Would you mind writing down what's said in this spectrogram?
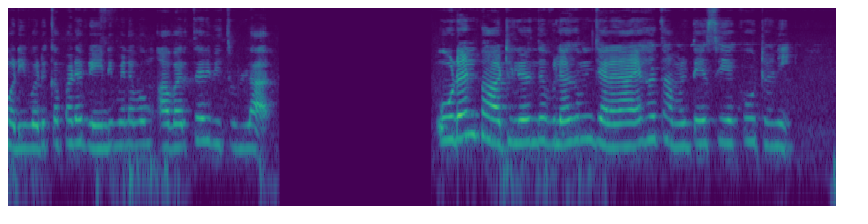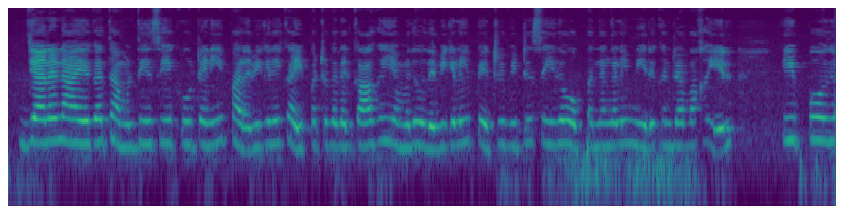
முடிவெடுக்கப்பட வேண்டும் எனவும் அவர் தெரிவித்துள்ளார். உடன்பாட்டிலிருந்து விலகும் ஜனநாயக தமிழ் தேசிய கூட்டணி. ஜனநாயக தமிழ் தேசிய கூட்டணி பதவிகளை கைப்பற்றுவதற்காக எமது உதவிகளை பெற்றுவிட்டு செய்த ஒப்பந்தங்களை மீறுகின்ற வகையில் இப்போது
